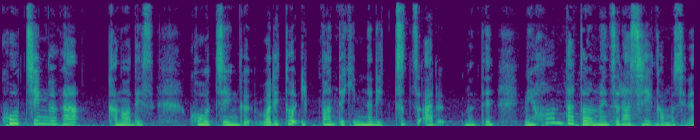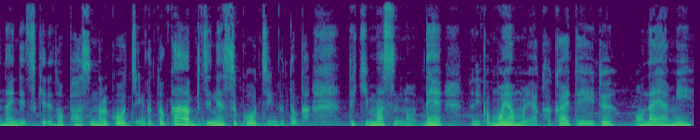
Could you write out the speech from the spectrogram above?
コーチングが可能です。コーチング割と一般的になりつつあるので日本だと珍しいかもしれないんですけれどパーソナルコーチングとかビジネスコーチングとかできますので何かモヤモヤ抱えているお悩み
